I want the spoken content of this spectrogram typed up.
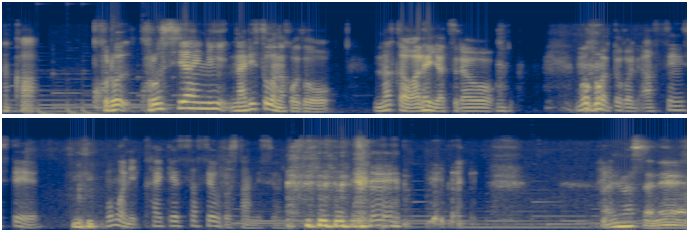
なんか、殺、殺し合いになりそうなほど、仲悪い奴らを、モモのとこに斡旋して、モモに解決させようとしたんですよね。ありましたね。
